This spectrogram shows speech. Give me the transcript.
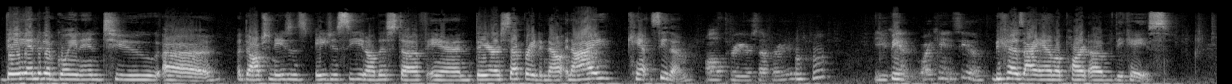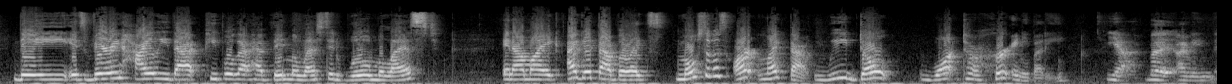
They ended up going into uh, adoption agency and all this stuff, and they are separated now. And I can't see them All three are separated. Mhm. You can't. Why can't you see them? because I am a part of the case. They, it's very highly that people that have been molested will molest. And I'm like, I get that, but like most of us aren't like that. We don't want to hurt anybody. Yeah, but I mean,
